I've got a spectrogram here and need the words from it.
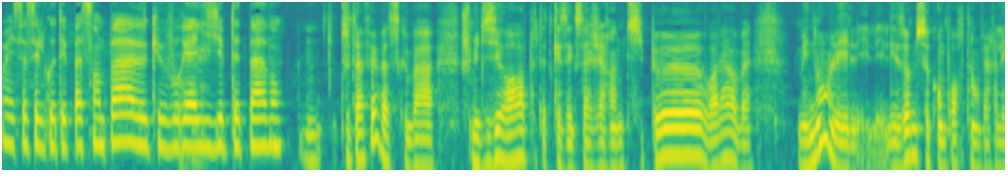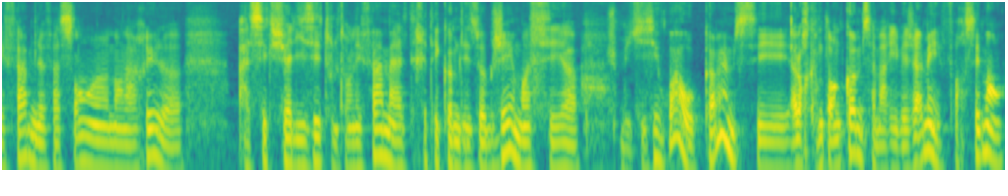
Oui, ça c'est le côté pas sympa euh, que vous réalisiez peut-être pas avant. Mm, Tout à fait, parce que bah, je me disais, oh, peut-être qu'elles exagèrent un petit peu, voilà. bah. Mais non, les, les, les hommes se comportent envers les femmes de façon, euh, dans la rue, euh, à sexualiser tout le temps les femmes, à les traiter comme des objets. Moi, c'est, euh, je me disais, waouh, quand même, c'est. Alors qu'en tant qu'homme, ça m'arrivait jamais, forcément.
